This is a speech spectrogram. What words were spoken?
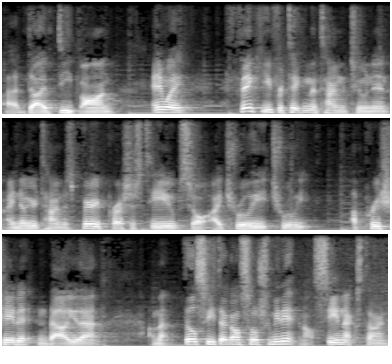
uh, dive deep on. Anyway, thank you for taking the time to tune in. I know your time is very precious to you, so I truly, truly appreciate it and value that. I'm at Phil Svitek on social media, and I'll see you next time.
